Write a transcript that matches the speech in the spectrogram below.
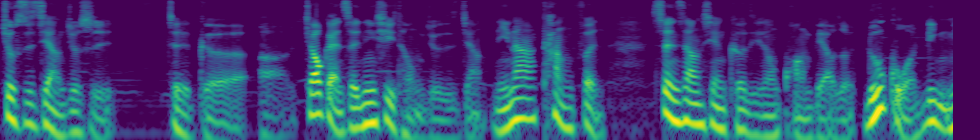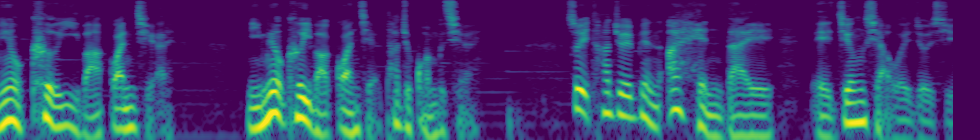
就是这样，就是这个呃交感神经系统就是这样，你让它亢奋，肾上腺柯体松狂飙的时候，如果你没有刻意把它关起来，你没有刻意把它关起来，它就关不起来，所以它就会变成啊很呆诶，这种小微就是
